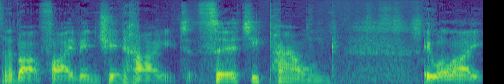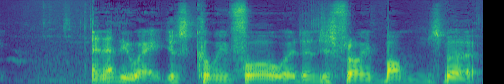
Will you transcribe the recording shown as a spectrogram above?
and about 5 inch in height. £30. It was like an heavyweight just coming forward and just throwing bombs, but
